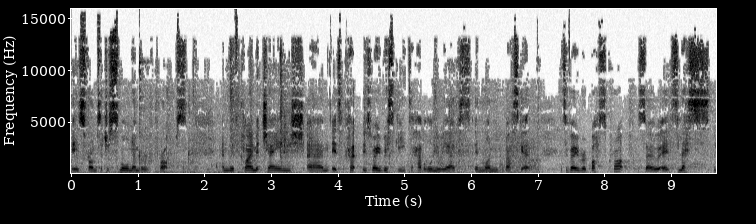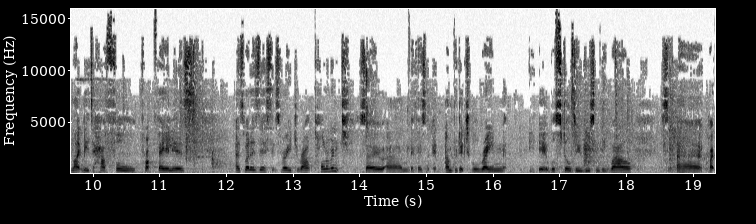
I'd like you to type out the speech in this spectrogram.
is from such a small number of crops. And with climate change, um, it's it's very risky to have all your eggs in one basket. It's a very robust crop, so it's less likely to have full crop failures. As well as this, it's very drought tolerant. So um, if there's unpredictable rain, it will still do reasonably well. It's uh, quite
